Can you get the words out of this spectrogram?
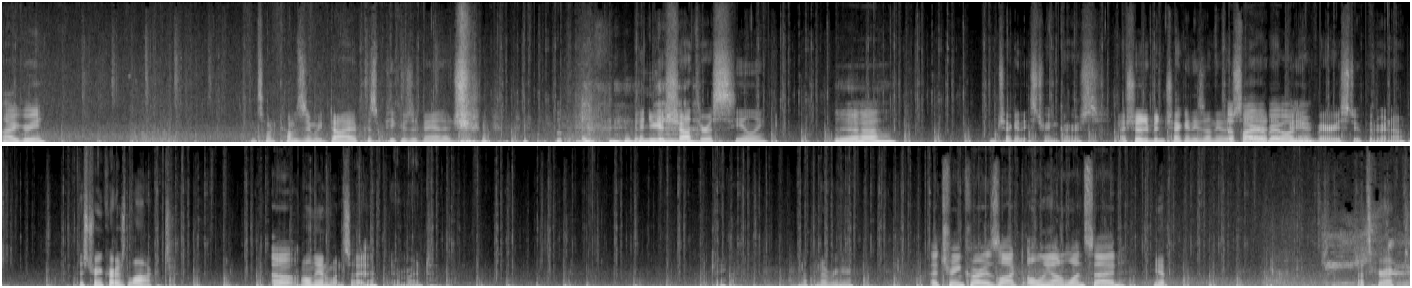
I agree. And someone comes in, we die because of peeker's advantage. and you get shot through a ceiling. Yeah. I'm checking these train cars. I should have been checking these on the other fire side. barrel I'm being here. very stupid right now. This train car is locked. Oh. Only on one side. Okay. Never mind. Okay. Nothing over here. That train car is locked only on one side. Yep. That's correct.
